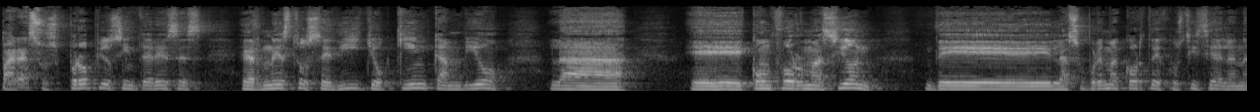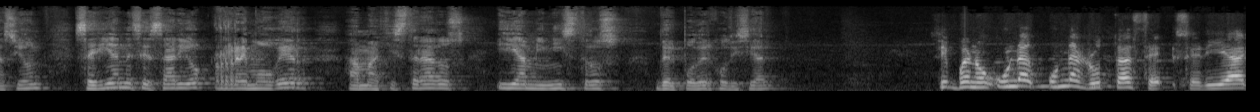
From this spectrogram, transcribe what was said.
para sus propios intereses Ernesto Cedillo, quien cambió la eh, conformación de la Suprema Corte de Justicia de la Nación, sería necesario remover a magistrados y a ministros del Poder Judicial? Sí, bueno, una, una ruta sería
